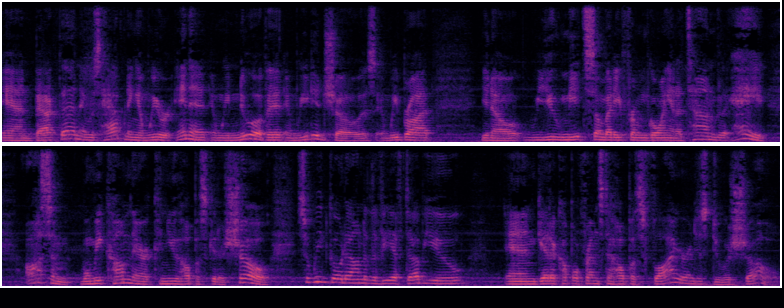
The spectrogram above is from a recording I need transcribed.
And back then it was happening and we were in it and we knew of it and we did shows and we brought, you know, you meet somebody from going out of town and be like, hey, awesome. When we come there, can you help us get a show? So we'd go down to the VFW and get a couple friends to help us flyer and just do a show.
